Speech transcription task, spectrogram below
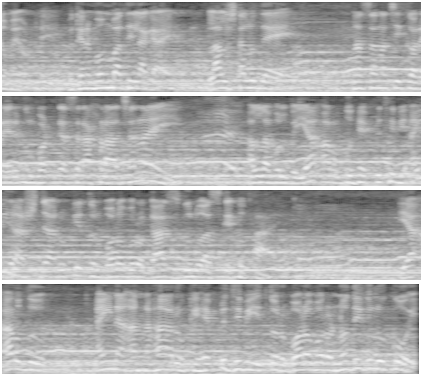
জমে ওঠে। ওখানে মোমবাতি লাগায়, লাল সালু দেয়, নাচানাচি করে। এরকম বট গাছের আখড়া আছে নাই? আল্লাহ বলবে, ইয়া আর দুহে পৃথিবী আইনা আশজারুকে তোর বড় বড় গাছগুলো আজকে কোথায়? ইয়া আরদু, আইনা আনহারুকে, হে পৃথিবী, তোর বড় বড় নদীগুলো কই?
